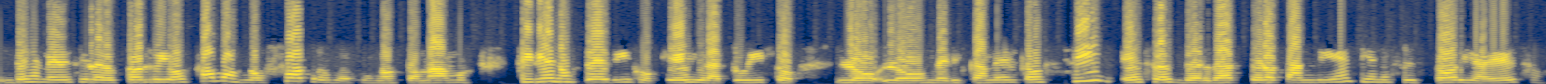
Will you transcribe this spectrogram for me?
déjeme decirle, doctor Ríos, somos nosotros los que nos tomamos. Si bien usted dijo que es gratuito los medicamentos, sí, eso es verdad, pero también tiene su historia eso.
